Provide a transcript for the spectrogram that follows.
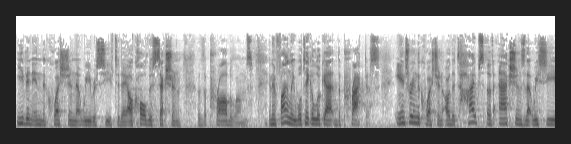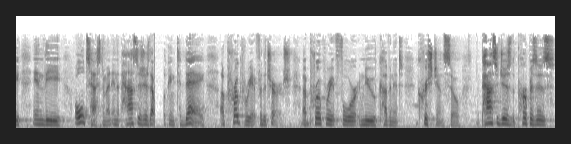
even in the question that we received today. I'll call this section the problems. And then finally, we'll take a look at the practice. Answering the question, are the types of actions that we see in the Old Testament, in the passages that looking today, appropriate for the church, appropriate for new covenant Christians? So the passages, the purposes,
